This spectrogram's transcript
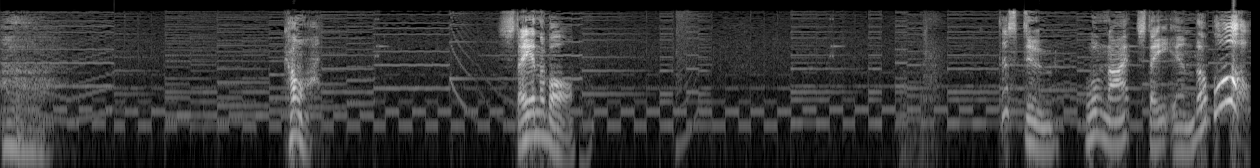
Come on. Stay in the ball. This dude will not stay in the ball.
